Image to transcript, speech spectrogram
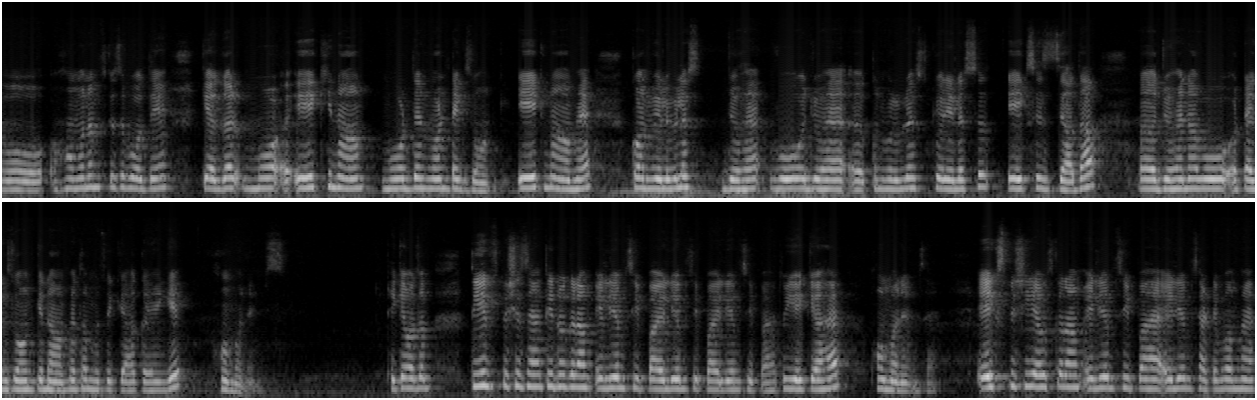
वो होमोनम्स कैसे बोलते हैं कि अगर एक ही नाम मोर देन वन टेक्सोन एक नाम है कॉन्वेलस जो है, वो जो है कन्वर्बुलस क्यूरेलस एक से ज़्यादा जो है ना, वो टैक्सॉन के नाम है तो हम उसे क्या कहेंगे? होमोनिम्स ठीक है मतलब तीन स्पीशीज़ हैं, तीनों का नाम Allium, cepa Allium cepa Allium, cepa है। तो ये क्या है? होमोनिम्स है। एक स्पीशी है, उसका नाम एलियम, सिपा है, एलियम सेटिवम है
